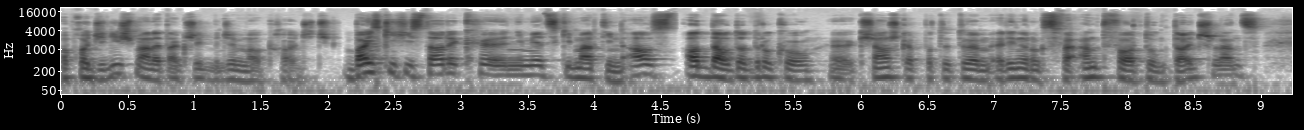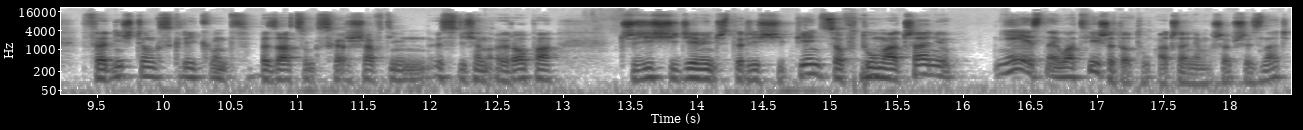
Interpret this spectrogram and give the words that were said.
obchodziliśmy, ale także będziemy obchodzić. Boński historyk e, niemiecki Martin Aust oddał do druku e, książkę pod tytułem Erinnerungsverantwortung Deutschlands, Vernichtungskrieg und Besatzungsherrschaft in östlichen Europa 39-45, co w tłumaczeniu nie jest najłatwiejsze to tłumaczenie, muszę przyznać.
